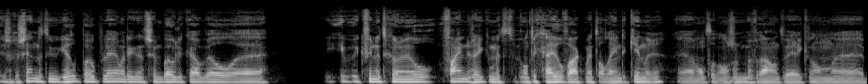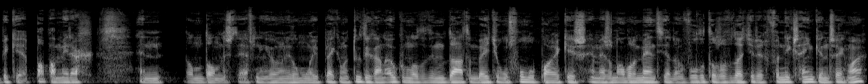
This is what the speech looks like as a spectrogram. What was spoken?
is recent natuurlijk heel populair, maar ik denk dat Symbolica wel... eh, ik, ik vind het gewoon heel fijn, zeker met, want ik ga heel vaak met alleen de kinderen. Eh, want dan als mijn vrouw aan het werk, dan heb ik papa middag. En dan, dan is de Efteling gewoon een heel mooie plek om naartoe te gaan. Ook omdat het inderdaad een beetje ons vondelpark is. En met zo'n abonnement, ja, dan voelt het alsof dat je er voor niks heen kunt, zeg maar.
